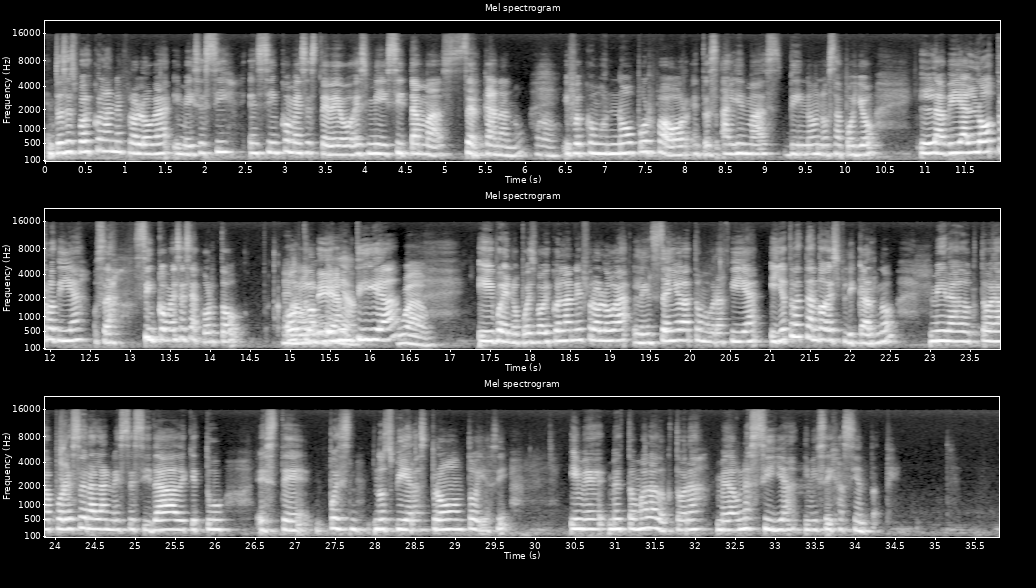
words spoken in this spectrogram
Entonces voy con la nefróloga y me dice, sí, en cinco meses te veo, es mi cita más cercana, ¿no? Y fue como, no, por favor. Entonces alguien más vino, nos apoyó. La vi al otro día, o sea, cinco meses se acortó, otro día. día. Wow. Y bueno, pues voy con la nefróloga, le enseño la tomografía y yo tratando de explicar, ¿no? Mira, doctora, por eso era la necesidad de que tú, este, pues nos vieras pronto y así. Y me, me toma la doctora, me da una silla y me dice, hija, siéntate.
